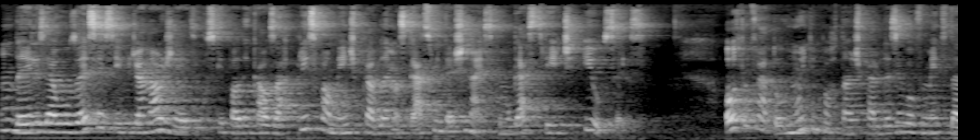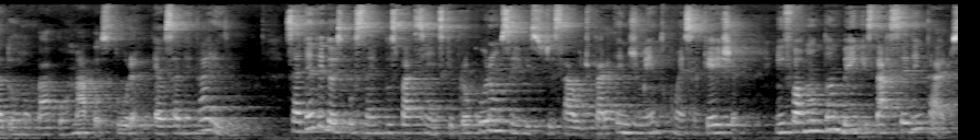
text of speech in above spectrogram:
Um deles é o uso excessivo de analgésicos, que podem causar principalmente problemas gastrointestinais, como gastrite e úlceras. Fator muito importante para o desenvolvimento da dor lombar por má postura é o sedentarismo. 72% dos pacientes que procuram um serviço de saúde para atendimento com essa queixa informam também estar sedentários,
